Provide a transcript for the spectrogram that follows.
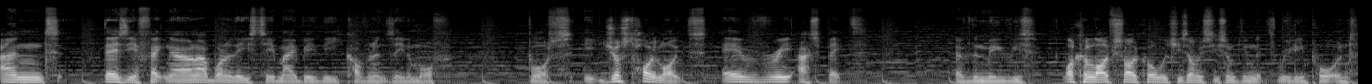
and there's the effect now, and I one of these two may be the Covenant Xenomorph, but it just highlights every aspect of the movies, like a life cycle, which is obviously something that's really important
